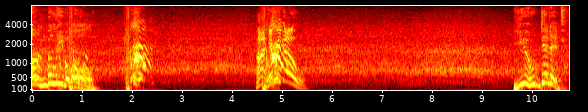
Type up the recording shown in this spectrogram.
Unbelievable! Ah, here we go! You did it!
